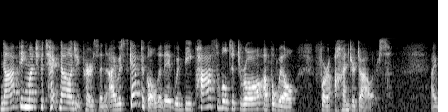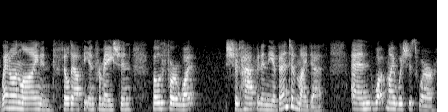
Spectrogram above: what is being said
Not being much of a technology person, I was skeptical that it would be possible to draw up a will for a $100. I went online and filled out the information both for what should happen in the event of my death and what my wishes were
